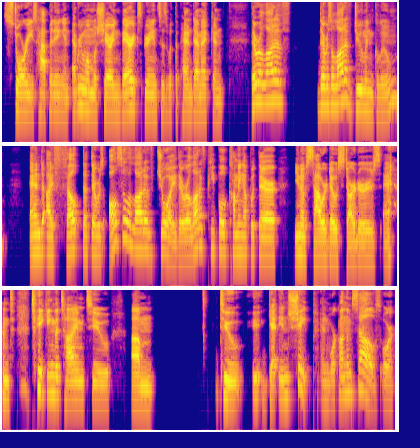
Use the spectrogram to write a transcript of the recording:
stories happening and everyone was sharing their experiences with the pandemic and there were a lot of there was a lot of doom and gloom and i felt that there was also a lot of joy there were a lot of people coming up with their you know sourdough starters and taking the time to um to eh, get in shape and work on themselves or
